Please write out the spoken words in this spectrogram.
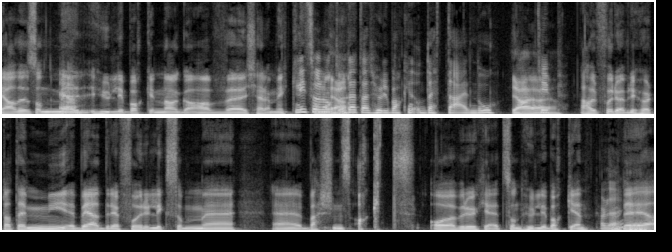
Ja, det er sånn mer hull i bakken laga av uh, keramikk. Litt sånn at ja. dette er et hull i bakken, og dette er en do. Ja, ja, ja. Jeg har for øvrig hørt at det er mye bedre for liksom eh, eh, bæsjens akt å bruke et sånn hull i bakken. Det? Det, ja,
